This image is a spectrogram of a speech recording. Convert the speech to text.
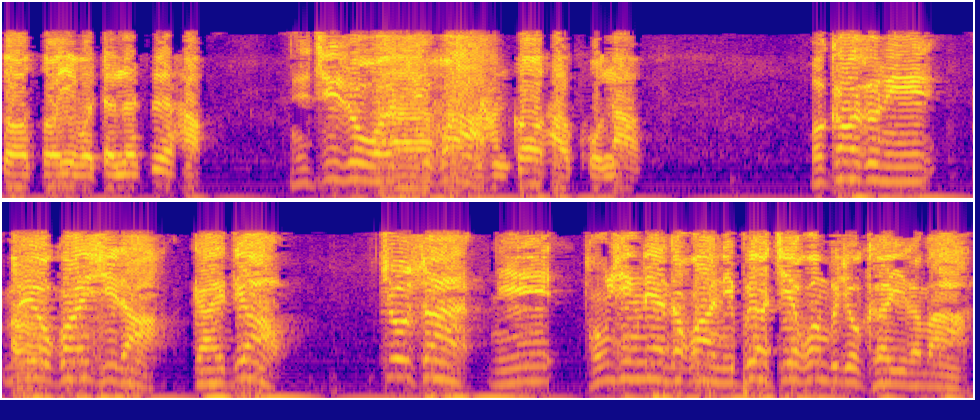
说，所以我真的是好你记住我一句话，难过，好苦恼。我告诉你，没有关系的，改掉。就算你同性恋的话，你不要结婚不就可以了吗？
